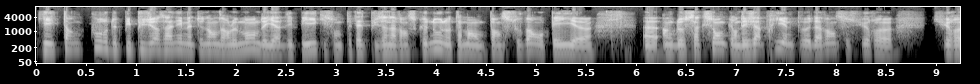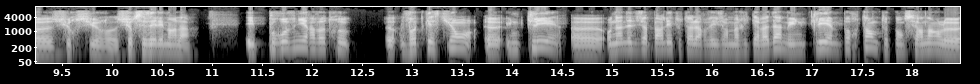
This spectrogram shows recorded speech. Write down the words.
qui est en cours depuis plusieurs années maintenant dans le monde. Il y a des pays qui sont peut-être plus en avance que nous, notamment on pense souvent aux pays euh, euh, anglo-saxons qui ont déjà pris un peu d'avance sur, euh, sur, sur, sur, sur ces éléments-là. Et pour revenir à votre votre question, une clé, on en a déjà parlé tout à l'heure avec Jean-Marie Cavada, mais une clé importante concernant le,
